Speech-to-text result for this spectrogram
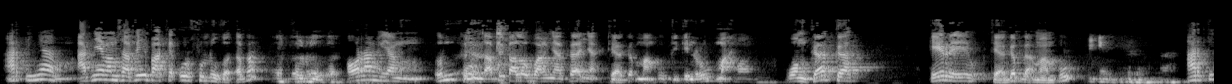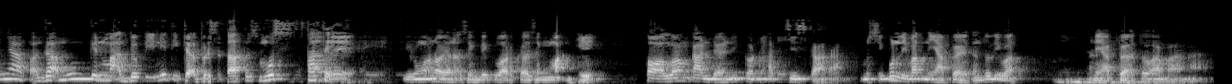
Artinya, artinya Imam Syafi'i pakai urful lugat apa? Orang yang lumpuh, tapi kalau uangnya banyak, dianggap mampu bikin rumah. Wong gagah, kere, dianggap gak mampu. Artinya apa? Gak mungkin makdub ini tidak berstatus mustati. Di rumah ya nak sing di keluarga sing makdub. Tolong kandani kon haji sekarang. Meskipun lewat niaga ya, tentu lewat niaga atau amanah.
